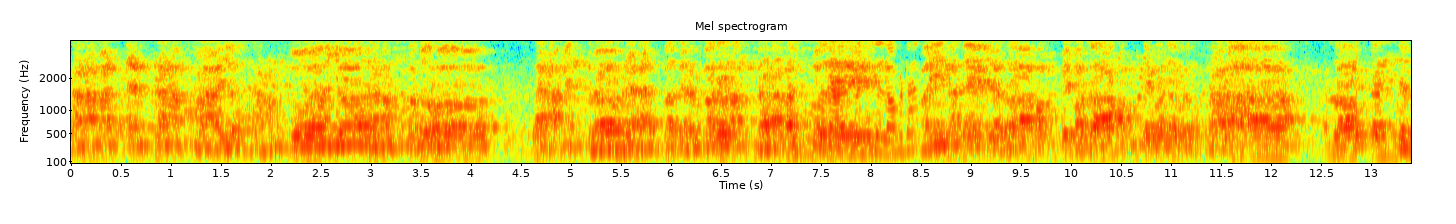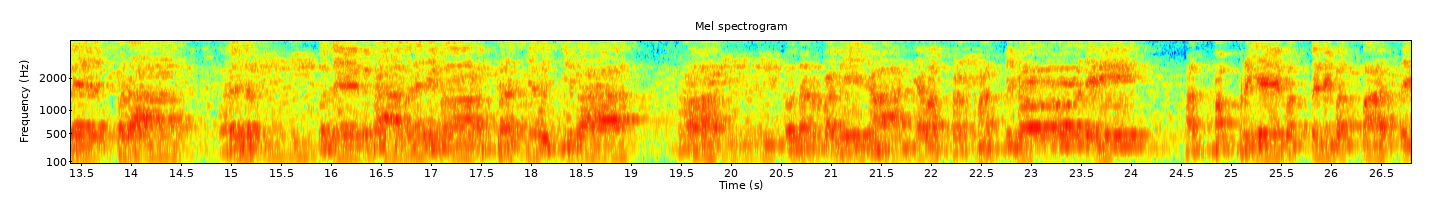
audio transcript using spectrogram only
धनमन्यर्धनं वायुर्धनं गोयो धनं मधुः धनमिन्द्र बृहस्पतिर्वरुणं धनमस्वते वैनते यथामं पिबतामं पिबतवृत्रः। सौकञ्जपेत् सदा वरुषं त्वदे विभावनजिवाणप्रज्ञविद्युतः रोहं त्वदर्वबीजान्यवब्रह्मद्विषोदिः వైనదేయతామం పిబతామం పిబత పద్మప్రియే పద్మిని పద్మహస్తే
